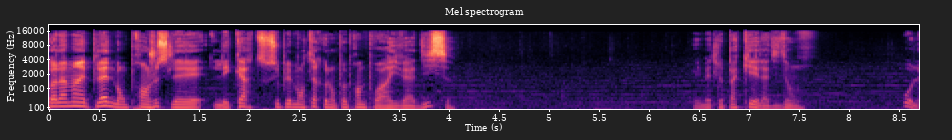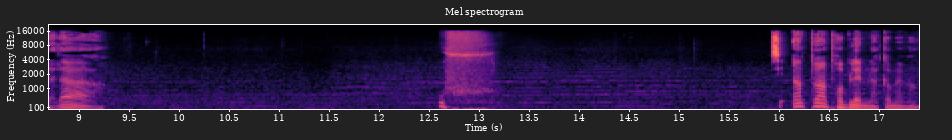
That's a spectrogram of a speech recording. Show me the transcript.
Quand la main est pleine, on prend juste les, cartes supplémentaires que l'on peut prendre pour arriver à 10. On va mettre le paquet là, dis donc. Oh là là. Ouf. C'est un peu un problème là quand même. Hein.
